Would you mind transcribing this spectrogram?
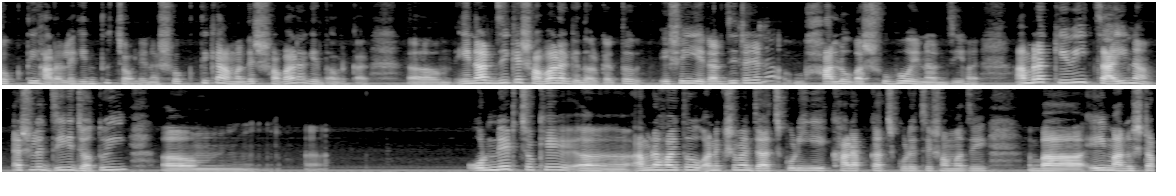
শক্তি হারালে কিন্তু চলে না। শক্তিকে আমাদের সবার আগে দরকার। এনার্জিকে সবার আগে দরকার। তো সেই এনার্জিটা যেন ভালো বা শুভ এনার্জি হয়। আমরা কেউই চাই না। আসলে যে যতই অন্যের চোখে আমরা হয়তো অনেক সময় জাজ করি খারাপ কাজ করেছে সমাজে বা এই মানুষটা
